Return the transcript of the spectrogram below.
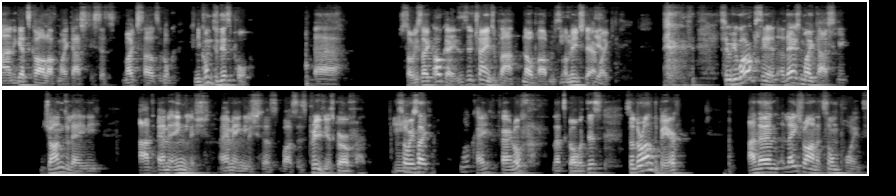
and he gets a call off Mike Ashley. Says Mike tells him, "Look, can you come to this pub?" Uh, so he's like, "Okay, this is a change of plan, no problems. I'll meet you there, yeah. Mike." so he walks in, and there's Mike Ashley, John Delaney, and Emma English. Emma English was, was his previous girlfriend. Mm. So he's like, "Okay, fair enough. Let's go with this." So they're on the beer And then later on, at some point,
